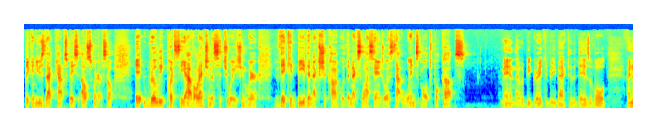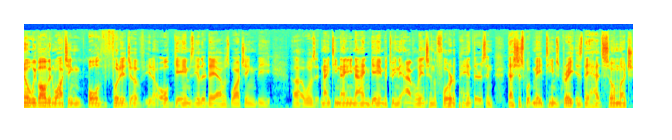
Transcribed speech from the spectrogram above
They can use that cap space elsewhere. So it really puts the Avalanche in a situation where they could be the next Chicago, the next Los Angeles that wins multiple cups. Man, that would be great to be back to the days of old. I know we've all been watching old footage of you know old games. The other day I was watching the uh, what was it 1999 game between the Avalanche and the Florida Panthers, and that's just what made teams great is they had so much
